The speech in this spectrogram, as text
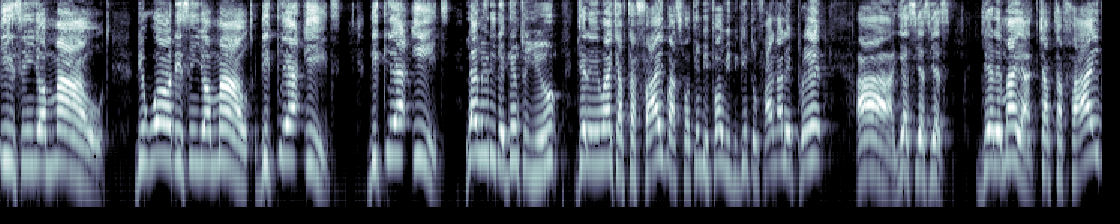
is in your mouth. The word is in your mouth. Declare it. Declare it. Let me read again to you Jeremiah chapter 5, verse 14, before we begin to finally pray. Ah, yes, yes, yes. Jeremiah chapter 5,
